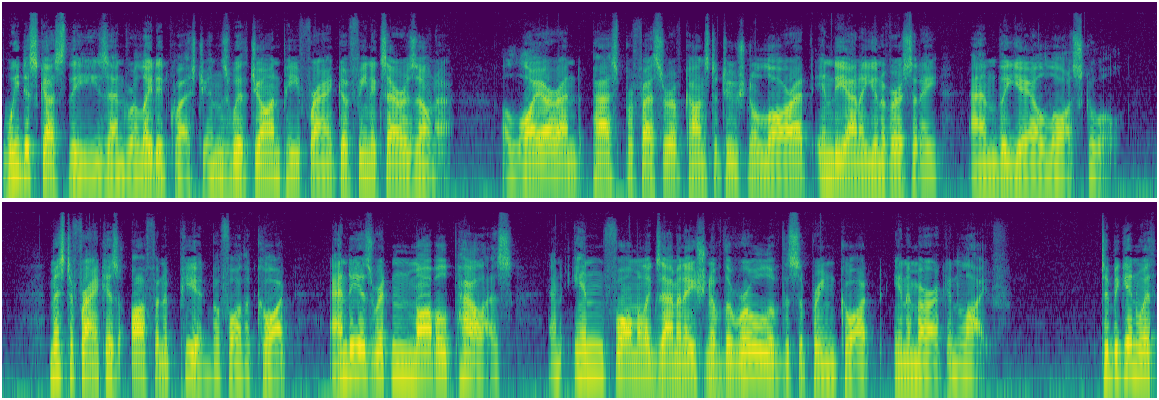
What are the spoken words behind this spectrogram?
We discuss these and related questions with John P. Frank of Phoenix, Arizona, a lawyer and past professor of constitutional law at Indiana University and the Yale Law School. Mr. Frank has often appeared before the court, and he has written Marble Palace, an informal examination of the role of the Supreme Court in American life. To begin with,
